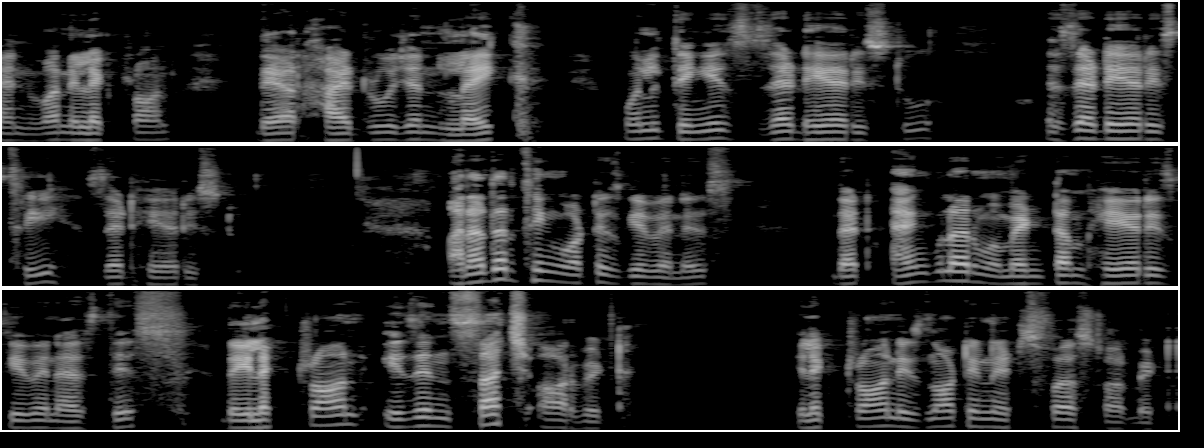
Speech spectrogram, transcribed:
and one electron. They are hydrogen like only thing is z here is 2 z here is 3 z here is 2 another thing what is given is that angular momentum here is given as this. The electron is in such orbit. Electron is not in its first orbit.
